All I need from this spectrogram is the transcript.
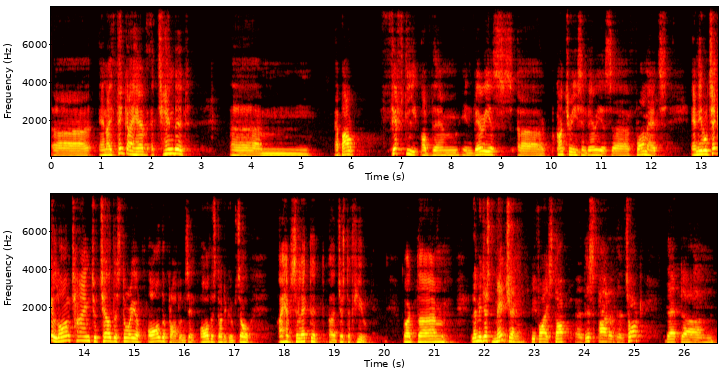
Uh, and I think I have attended um, about 50 of them in various uh, countries and various uh, formats. And it will take a long time to tell the story of all the problems in all the study groups. So I have selected uh, just a few. But um, let me just mention before I stop uh, this part of the talk that um,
